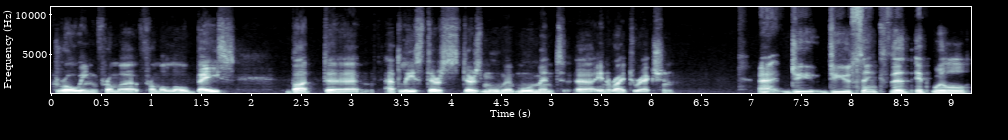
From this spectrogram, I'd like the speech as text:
growing from a from a low base. But uh, at least there's there's movement movement uh, in the right direction. Uh, do you do you think that it will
